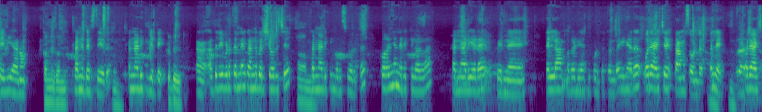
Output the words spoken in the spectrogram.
ചെവിയാണോ? കണ്ണ് കണ്ണ്. കണ്ണ് ടെസ്റ്റ് ചെയ്ത്. കണ്ണാടിക്ക് കിട്ടി. കിട്ടി ആ, അതിന് ഇവിടെ തന്നെ കണ്ണ് പരിശോധിച്ച് കണ്ണാടിക്കും കുറച്ച് കൊടുത്ത് കുറഞ്ഞ നിരക്കിലുള്ള കണ്ണാടിയുടെ പിന്നെ എല്ലാം റെഡിയാക്കി കൊടുത്തിട്ടുണ്ട്. ഇനി അത് ഒരാഴ്ച താമസമുണ്ട് അല്ലേ? ഒരാഴ്ച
